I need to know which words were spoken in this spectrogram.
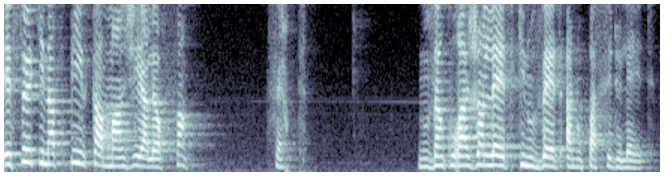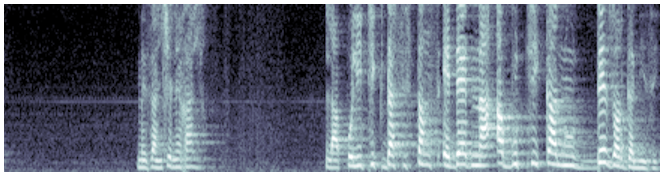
et ceux qui n'aspirent qu'à manger à leur faim. Certes, nous encourageons l'aide qui nous aide à nous passer de l'aide. Mais en général, la politique d'assistance et d'aide n'a abouti qu'à nous désorganiser.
